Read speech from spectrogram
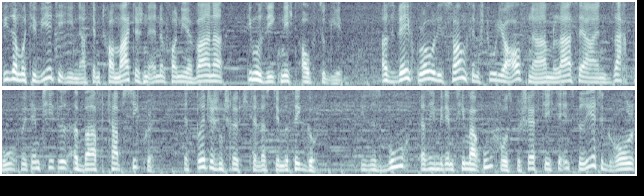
Dieser motivierte ihn nach dem traumatischen Ende von Nirvana, die Musik nicht aufzugeben. Als Dave Grohl die Songs im Studio aufnahm, las er ein Sachbuch mit dem Titel Above Top Secret des britischen Schriftstellers Timothy Good. Dieses Buch, das sich mit dem Thema UFOs beschäftigte, inspirierte Grohl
